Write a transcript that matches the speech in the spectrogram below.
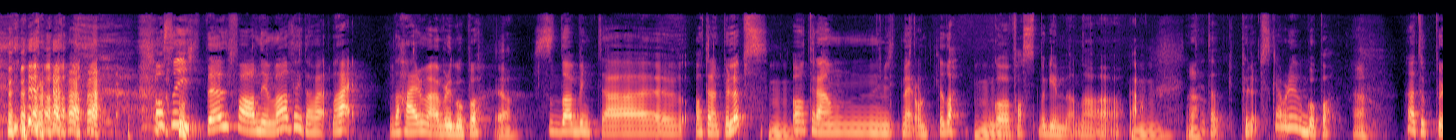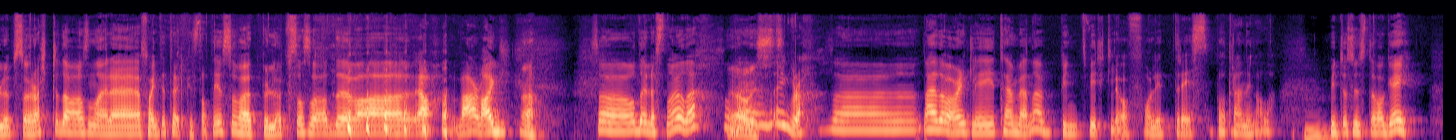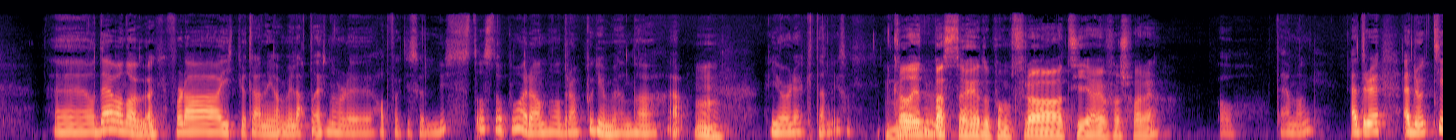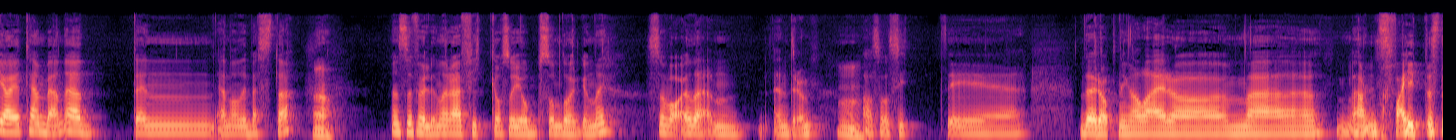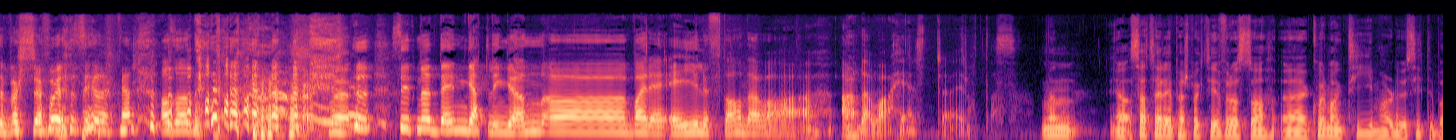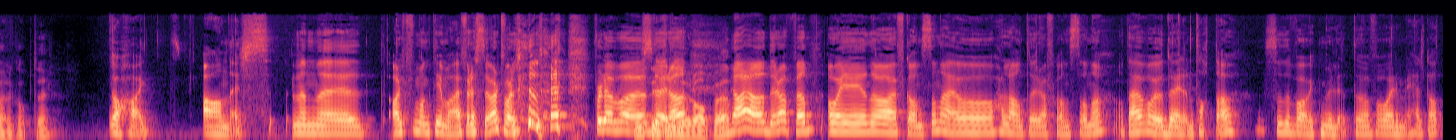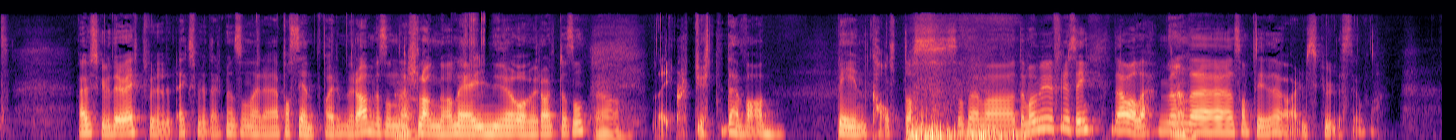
og så gikk det en faen i meg, og tenkte jeg Nei, det her må jeg bli god på. Ja. Så da begynte jeg å trene pullups, og trene litt mer ordentlig. da. Gå fast på gymmen. og ja. Tenkte at Pullups skal jeg bli god på. Ja. Jeg tok pullups overalt. Det var sånn der, jeg fant et tørkestativ, så var det et pullups. Altså, det var ja, hver dag. Ja. Så, og det løsna jo, det. Så det, Ja, det gikk bra. Så, nei, det var vel egentlig i TMB-en jeg begynte virkelig å få litt dreis på treninga. da. Begynte å synes det var gøy. Eh, og det var en overgang, for da gikk jo treninga mi lettere når du hadde faktisk lyst til å stå på morgenen og dra på gymmen og ja, Mm. gjøre de øktene, liksom. Hva er ditt beste høydepunkt fra tida i Forsvaret? Åh, det er mange. Jeg tror, jeg tror tida i TMB-en er den, en av de beste. Ja. Men selvfølgelig, når jeg fikk også jobb som dårgunner, så var jo det en, en drøm. Mm. Altså sitte i døråpninga der og med, med den sveiteste børse, for å si det pent. Altså, Sitte med den Gatling gun og bare ei i lufta, det var, ja, det var helt eh, rått, altså. Men Ja, Sett dette i perspektiv for oss, da. Eh, Hvor mange team har du sittet på helikopter? Jeg har ikke anelse. Men uh, altfor mange timer har jeg frosset, i hvert fall. For det var Du sitter døra med døra åpen? Ja, ja, døra er åpen. Og i Afghanistan er jeg jo halvannet år i Afghanistan nå, og der var jo døren tatt av. Så det var jo ikke mulighet til å få varme i det hele tatt. Jeg husker vi drev eksperimenterte med sånne der pasientvarmere med sånne Ja. slanger ned inn overalt og sånn. Ja. Men det hjalp jo ikke. Det var beinkaldt, altså. Så det var, det var mye frysing. Det var det. Men det, samtidig det var verdens kuleste jobb, da.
